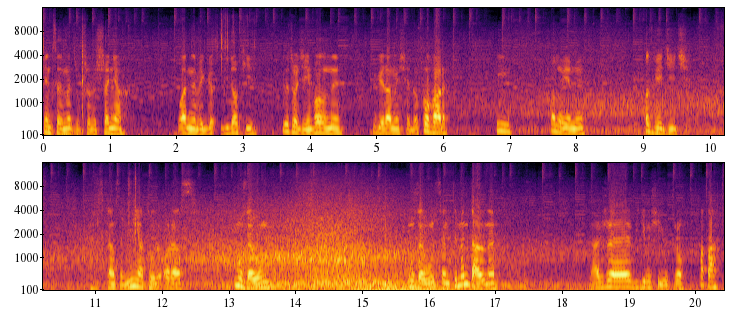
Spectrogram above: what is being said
500 metrów przewyższenia, ładne widoki. Jutro dzień wolny, wybieramy się do Kowar i planujemy odwiedzić skansen miniatur oraz muzeum muzeum sentymentalne. Także widzimy się jutro. Pa pa!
